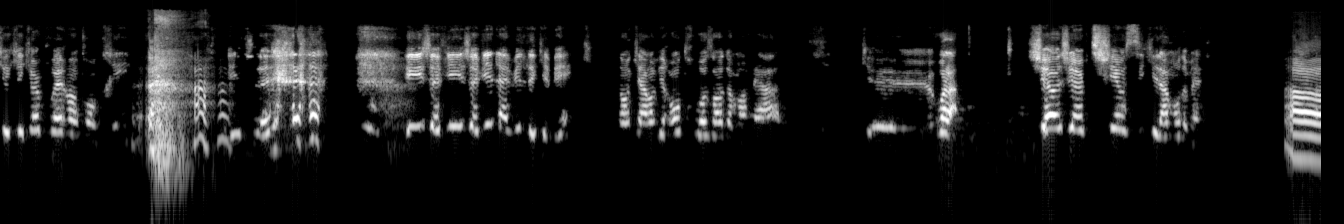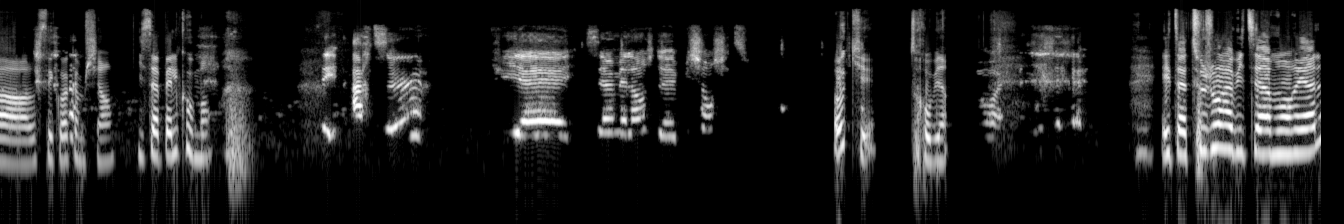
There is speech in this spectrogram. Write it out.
que quelqu'un pourrait rencontrer. et, je... et je viens, je viens de la ville de Québec, donc à environ trois heures de Montréal. Voilà. J'ai un petit chien aussi qui est l'amour de ma vie. Ah, c'est quoi comme chien? Il s'appelle comment? C'est Arthur. Puis euh, c'est un mélange de bichon shih tzu. Ok, trop bien. Ouais. Et tu as toujours habité à Montréal?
